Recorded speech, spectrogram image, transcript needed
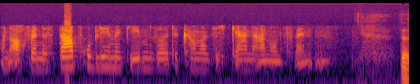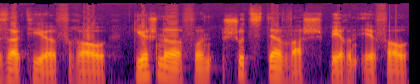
Und auch wenn es da Probleme geben sollte, kann man sich gerne an uns wenden. Das sagt hier Frau Girschner von Schutz der Waschbären e.V.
